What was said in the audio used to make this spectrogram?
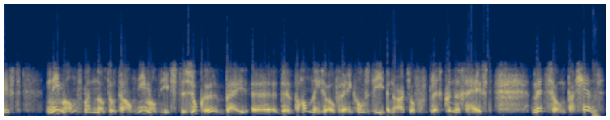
heeft niemand, maar dan ook totaal niemand iets te zoeken bij uh, de behandelingsovereenkomst die een arts of een verpleegkundige heeft met zo'n patiënt.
